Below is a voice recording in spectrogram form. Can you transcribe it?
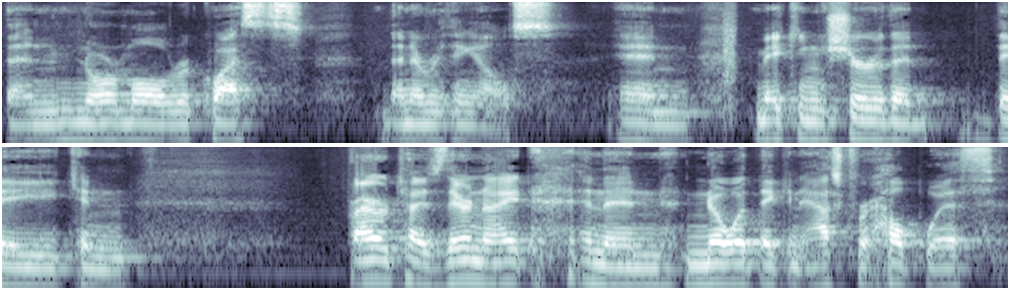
then normal requests, then everything else. And making sure that they can prioritize their night and then know what they can ask for help with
